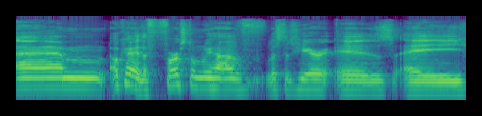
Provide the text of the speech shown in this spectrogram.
Um. Okay. The first one we have listed here is a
